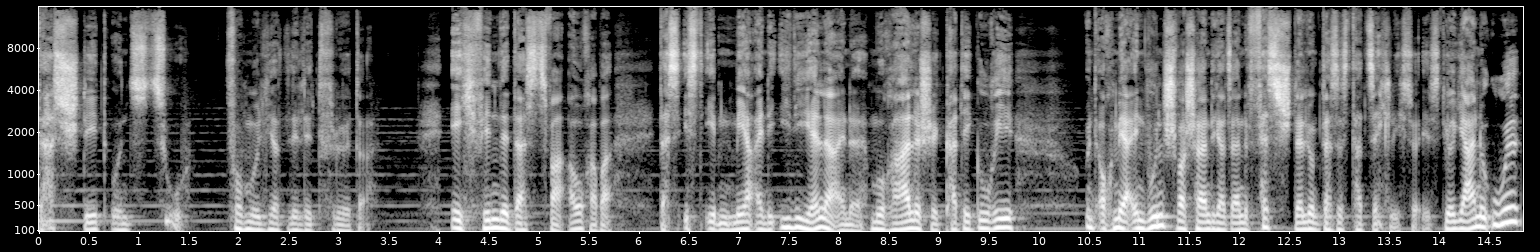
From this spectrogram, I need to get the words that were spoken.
Das steht uns zu formuliert Lilith Flöter. Ich finde das zwar auch, aber das ist eben mehr eine ideelle, eine moralische Kategorie und auch mehr ein Wunsch wahrscheinlich als eine Feststellung, dass es tatsächlich so ist. Juliane Uhl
